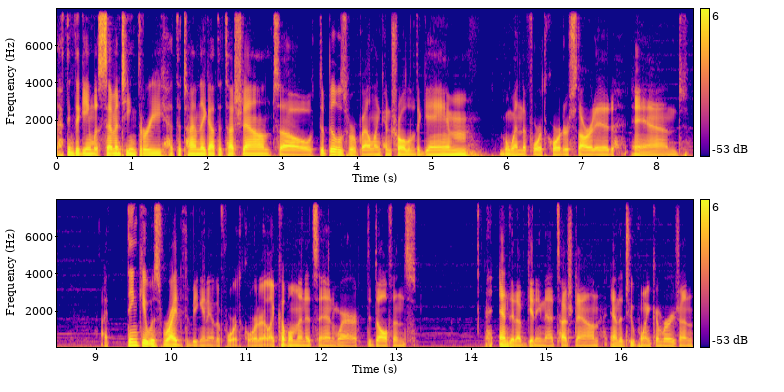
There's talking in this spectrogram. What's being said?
I think the game was 17-3 at the time they got the touchdown. So the Bills were well in control of the game when the fourth quarter started and I think it was right at the beginning of the fourth quarter, like a couple minutes in where the Dolphins ended up getting that touchdown and the two-point conversion.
